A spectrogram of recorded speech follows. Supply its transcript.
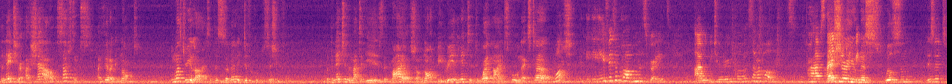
The nature I shall, the substance I fear I cannot. You must realize that this is a very difficult position for me. But the nature of the matter is that Miles shall not be readmitted to White Lion School next term. What? If it's a problem with his grades, I will be tutoring him over the summer holidays. Perhaps I then he assure you, be- Miss Wilson, is it,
